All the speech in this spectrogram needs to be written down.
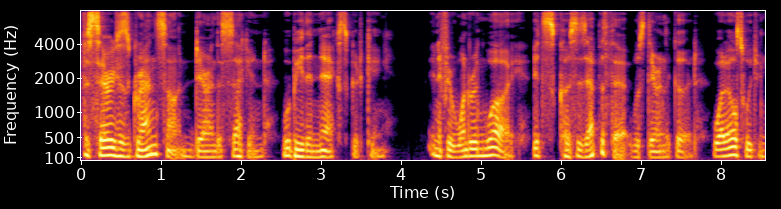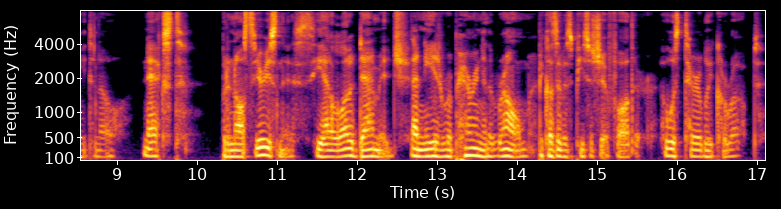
Viserys' grandson, Daeron II, would be the next good king. And if you're wondering why, it's cause his epithet was Daeron the Good. What else would you need to know? Next. But in all seriousness, he had a lot of damage that needed repairing in the realm because of his piece of shit father, who was terribly corrupt.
